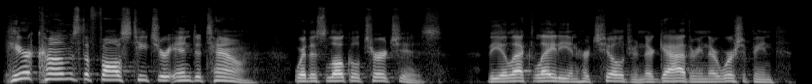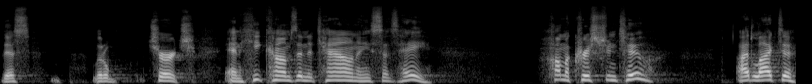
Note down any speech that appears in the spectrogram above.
here comes the false teacher into town where this local church is. The elect lady and her children, they're gathering, they're worshiping this little church. And he comes into town and he says, Hey, I'm a Christian too. I'd like to,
